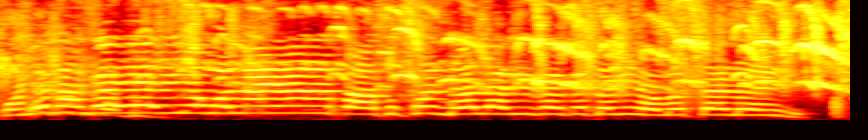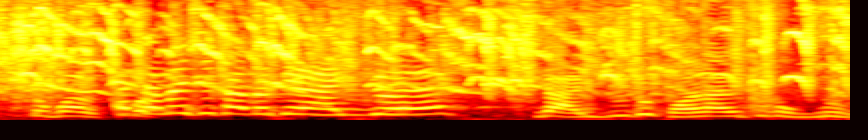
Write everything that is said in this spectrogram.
ફોન આવ્યું હતું કોકનું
